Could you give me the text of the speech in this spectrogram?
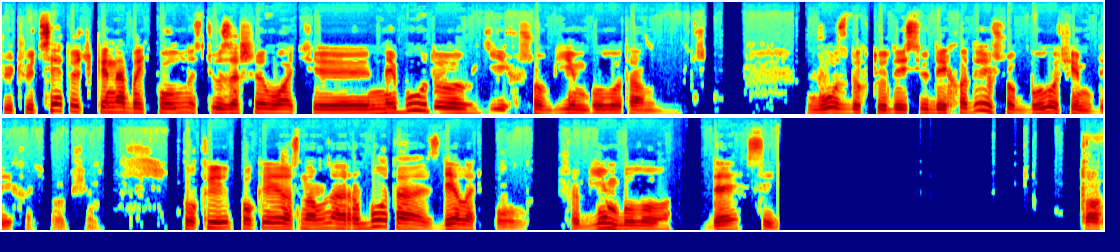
чуть-чуть сіточки набить повністю зашивати е, не буду їх, щоб їм було там воздух туди-сюди ходив, щоб було чим дихати. В общем. Поки, поки основна робота зробити пол, щоб їм було де сидіти. Так,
